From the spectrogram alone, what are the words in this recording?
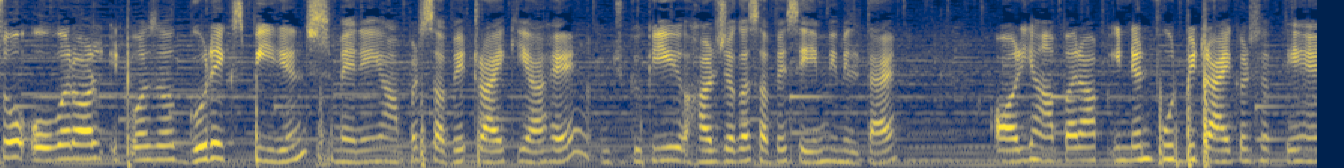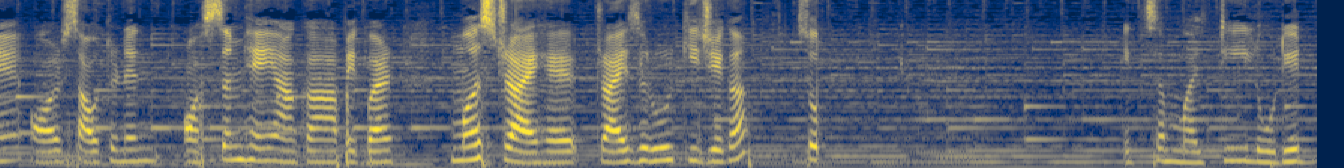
So overall it was a good experience मैंने यहाँ पर सवे ट्राई किया है क्योंकि हर जगह सवे सेम ही मिलता है। और यहाँ पर आप इंडियन फ़ूड भी ट्राई कर सकते हैं और साउथ इंडियन ऑसम है यहाँ का। आप एक बार मस्ट ट्राई है। ट्राई ज़रूर कीजिएगा। So it's a multi loaded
